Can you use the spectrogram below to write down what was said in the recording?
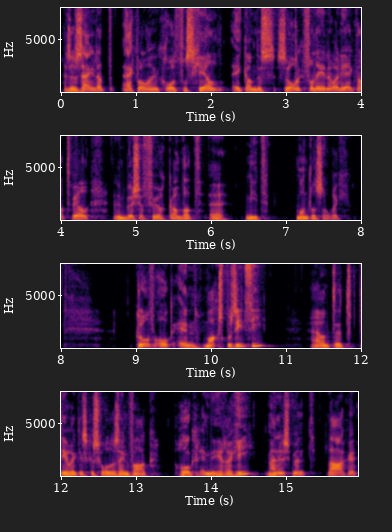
En zo zijn dat echt wel een groot verschil. Ik kan dus zorg verlenen wanneer ik dat wil. En een buschauffeur kan dat niet. Mantelzorg. Kloof ook in machtspositie. Want theoretisch geschoolden zijn vaak hoger in de hiërarchie, managementlagen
